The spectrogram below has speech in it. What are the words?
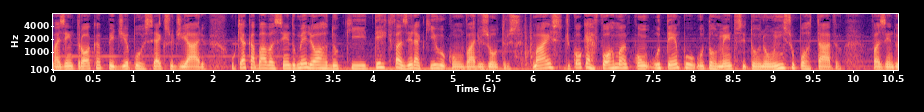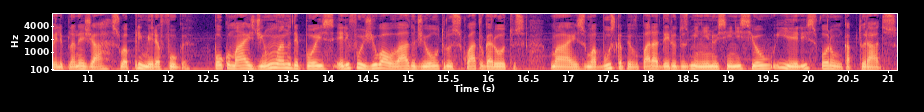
mas em troca pedia por sexo diário, o que acabava sendo melhor do que ter que fazer aquilo com vários outros. Mas, de qualquer forma, com o tempo, o tormento se tornou insuportável, fazendo ele planejar sua primeira fuga. Pouco mais de um ano depois, ele fugiu ao lado de outros quatro garotos, mas uma busca pelo paradeiro dos meninos se iniciou e eles foram capturados.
